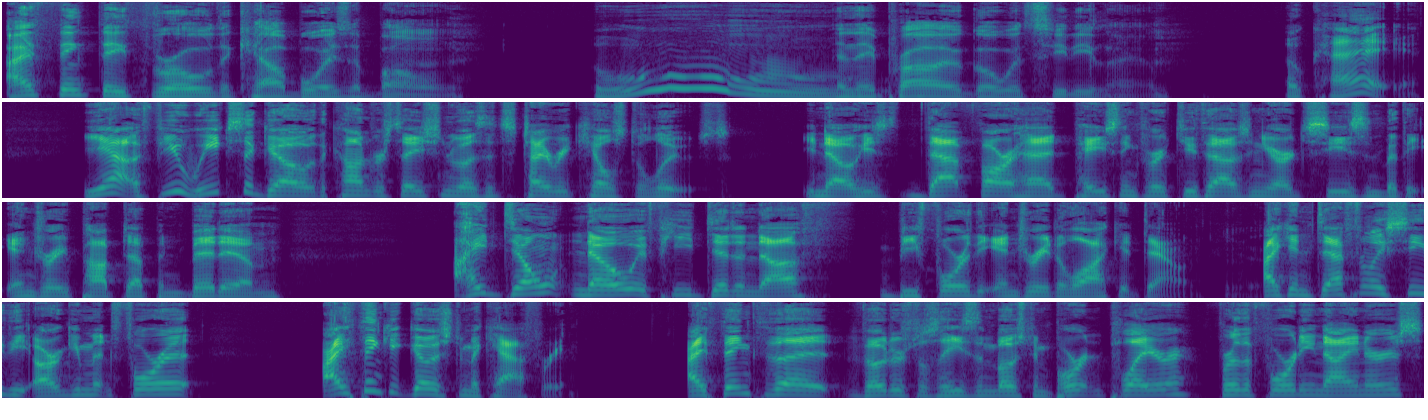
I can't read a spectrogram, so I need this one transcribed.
I think they throw the Cowboys a bone Ooh. and they probably go with CeeDee Lamb. Okay. Yeah, a few weeks ago, the conversation was it's Tyreek Hill's to lose. You know, he's that far ahead, pacing for a 2,000 yard season, but the injury popped up and bit him. I don't know if he did enough before the injury to lock it down. I can definitely see the argument for it. I think it goes to McCaffrey. I think that voters will say he's the most important player for the 49ers,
